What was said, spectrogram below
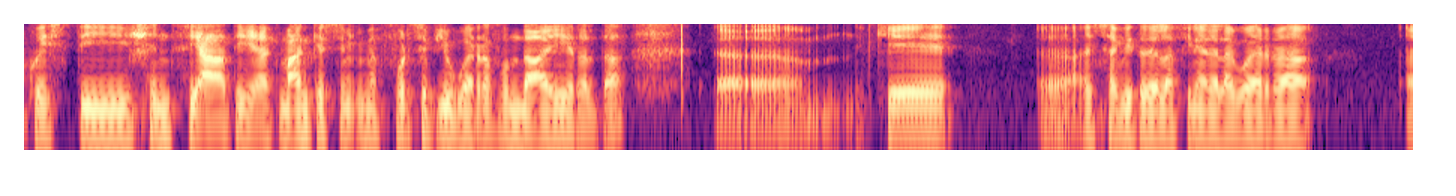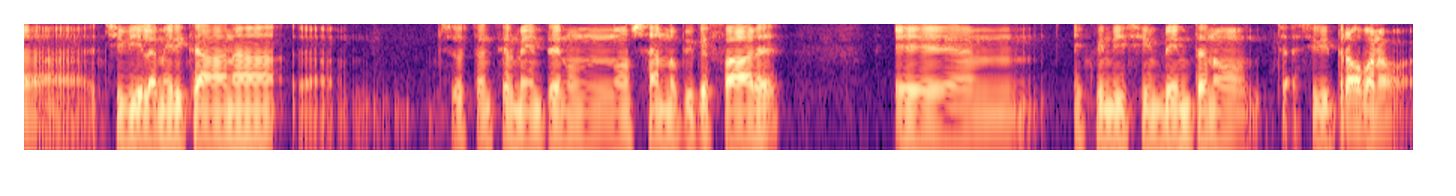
questi scienziati, eh, ma anche se, forse più guerrafondai in realtà, uh, che uh, a seguito della fine della guerra civile americana sostanzialmente non, non sanno più che fare e, um, e, quindi si inventano, cioè si ritrovano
